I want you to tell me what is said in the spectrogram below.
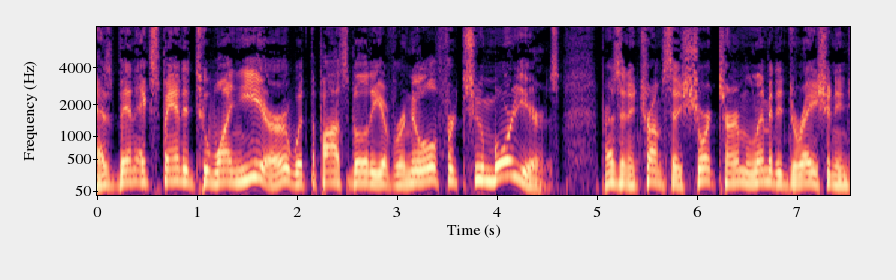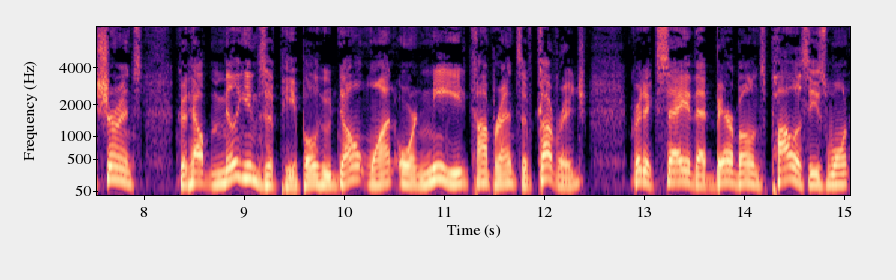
has been expanded to one year with the possibility of renewal for two more years. President Trump says short term, limited duration insurance could help millions of people who don't want or need comprehensive coverage. Critics say that bare bones policies won't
